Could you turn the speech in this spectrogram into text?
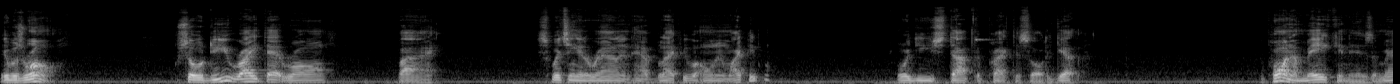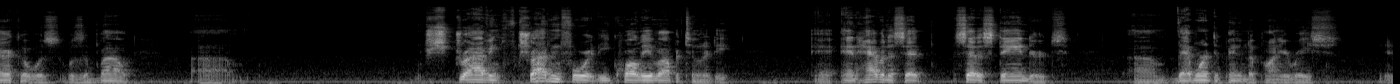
It was wrong. So do you right that wrong by switching it around and have black people owning white people? Or do you stop the practice altogether? The point I'm making is America was, was about um, striving striving for equality of opportunity and, and, having a set set of standards um, that weren't dependent upon your race, your,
